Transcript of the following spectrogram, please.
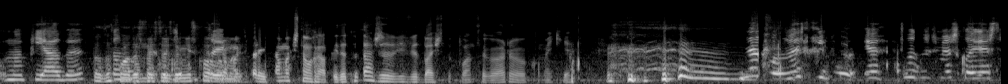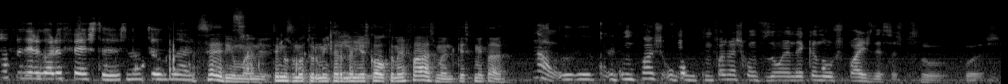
uma piada. Estás a Então, falar das festas da minha escola, mãe? espera aí, só uma questão rápida. Tu estás a viver debaixo do ponte agora ou como é que é? Não, mas tipo, eu- todos os meus colegas estão a fazer agora festas, não estou a gozar. Sério, mano. Sério? Temos uma turma inteira na minha escola que também faz, mano. Queres comentar? Não, o, o, o, que me faz, o, o que me faz mais confusão ainda é que andam os pais dessas pessoas.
